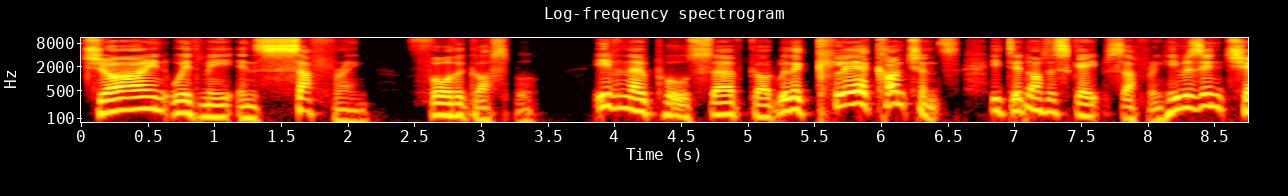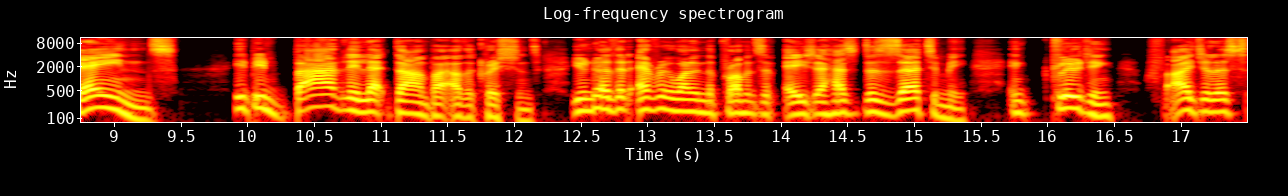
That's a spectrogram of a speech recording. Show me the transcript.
Join with me in suffering for the gospel. Even though Paul served God with a clear conscience, he did not escape suffering. He was in chains. He'd been badly let down by other Christians. You know that everyone in the province of Asia has deserted me, including Phygelus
